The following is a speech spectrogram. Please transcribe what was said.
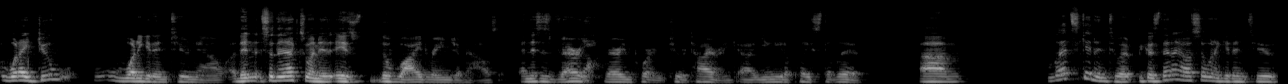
what I do want to get into now, then so the next one is, is the wide range of housing, and this is very Yeah. very important to retiring. Uh, you need a place to live. Um, let's get into it because then I also want to get into.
